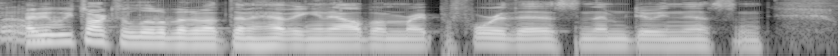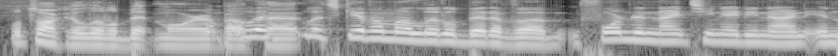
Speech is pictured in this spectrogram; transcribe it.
I mean, we talked a little bit about them having an album right before this, and them doing this, and we'll talk a little bit more about that. Let, that. us give them a little bit of a formed in 1989 in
